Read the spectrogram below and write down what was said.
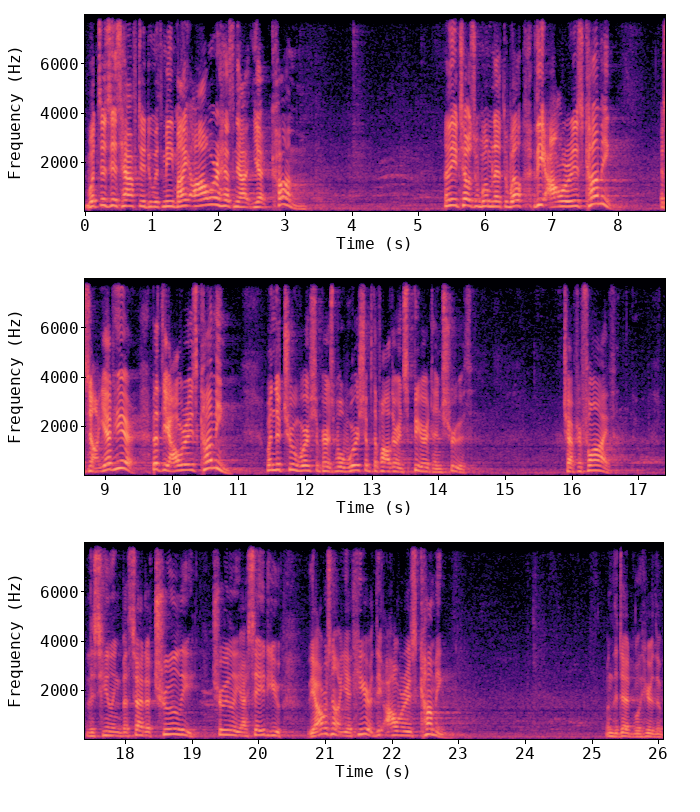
What does this have to do with me? My hour has not yet come. And he tells the woman at the well, The hour is coming. It's not yet here, but the hour is coming when the true worshipers will worship the Father in spirit and truth. Chapter 5, this healing Bethesda. Truly, truly, I say to you, the hour is not yet here, the hour is coming when the dead will hear the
